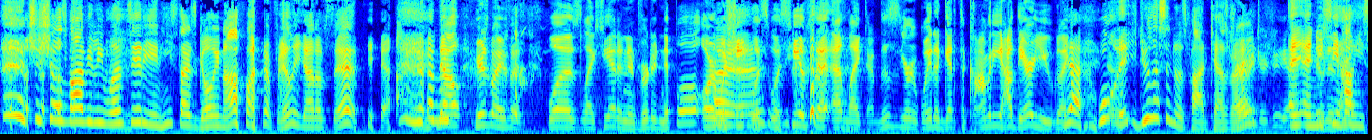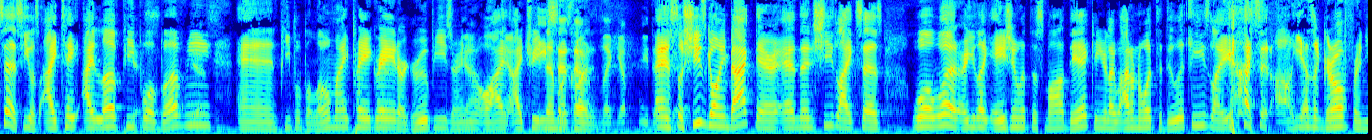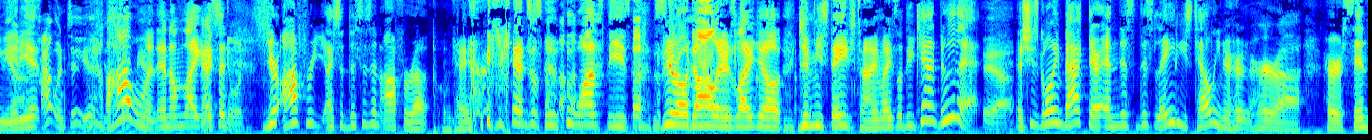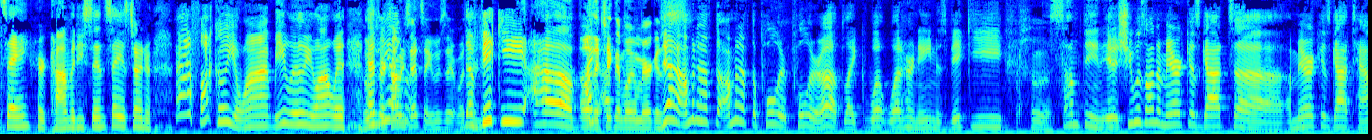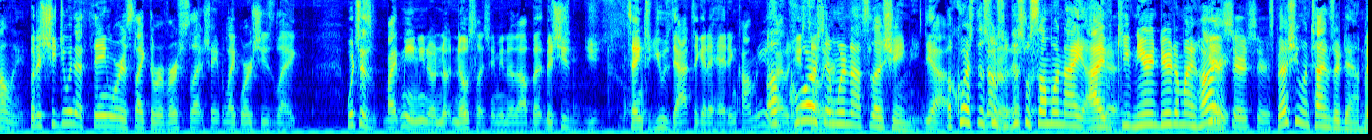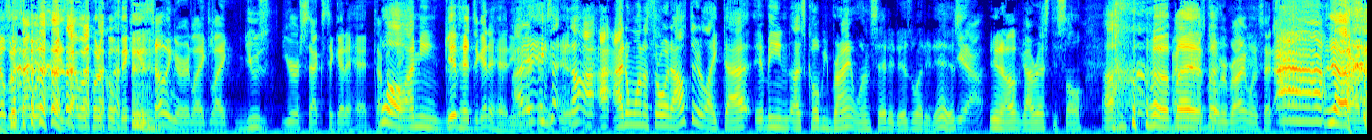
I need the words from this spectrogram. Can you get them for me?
she shows Bobby Lee one titty, and he starts going off on her. Apparently, got upset. Yeah. And now, here's my offense. Was like she had an inverted nipple, or was she Uh, was was he upset at like this is your way to get to comedy? How dare you? Like, yeah, well, you listen to his podcast, right? Do, too, yeah. And, and you Doing see his how he says he goes, "I take, I love people Yes. above me Yes. and people below my pay grade or groupies or anything. Yeah. Oh, I, Yeah. I treat He them says that, according." like, yep, he does, and so yeah. she's going back there, and then she like says. Well, what are you like Asian with the small dick? And you're like, well, I don't know what to do with these. Like I said, oh, he has a girlfriend, you Yeah. idiot. hot one too. Yeah, a hot one. And I'm like, I said, one. you're offering. I said, this is an offer up, okay? you can't just who wants these zero dollars? Like you know, give me stage time. I said, you can't do that. Yeah. And she's going back there, and this this lady's telling her her her uh, her sensei, her comedy sensei, is telling her, ah, fuck who you want, be who you want with. Who's and me, comedy I'm- sensei? Who's it? What's The her- Vicky. Uh, Oh, the chick that won America's. yeah, I'm gonna have to. I'm gonna have to pull her pull her up. Like what what her name is? Vicky something. It- she was on America's Got uh, America's Got Talent. But is she doing that thing where it's like the reverse slut shape, like where she's like, which is might mean you know no, no slut shaming at all, but but she's saying to use that to get ahead in comedy. Is that Of course, and her? we're not slut shaming. Yeah. of course. This No, was no, this was what- someone I I Yeah. keep near and dear to my heart. Yeah, sure, sure. Especially when times are down. No, but is that what is that what quote unquote Vicky is telling her? Like like use your sex to get ahead. Type of well. I mean, give head to get ahead. You know, I, that kind of exactly. thing. No, I, I- I don't want to throw it out there like that. I mean, as Kobe Bryant once said, "It is what it is." Yeah. you know, God rest his soul. Uh, but, as, as but- Kobe Bryant once said, ah, yeah.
